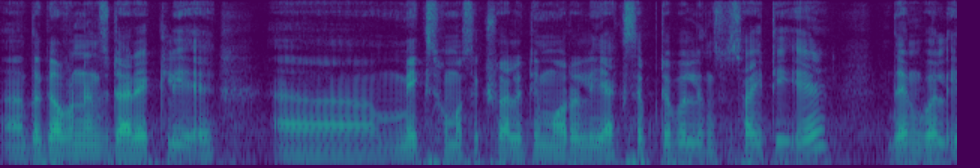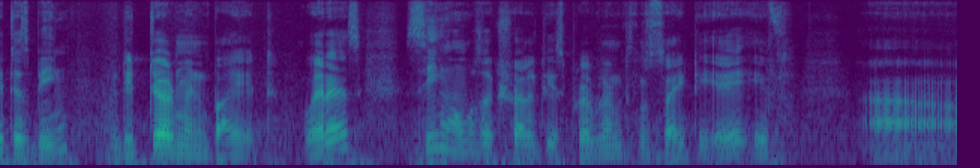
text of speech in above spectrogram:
uh, the governance directly uh, makes homosexuality morally acceptable in society A, then well it is being determined by it. Whereas, seeing homosexuality is prevalent in society A, if uh,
